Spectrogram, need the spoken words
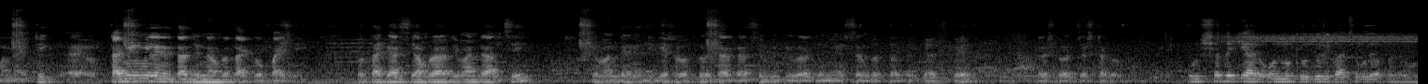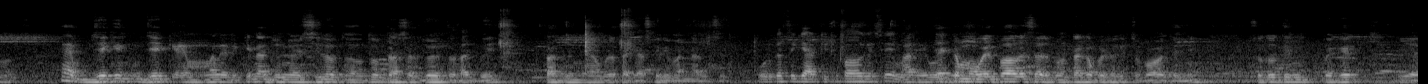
মানে ঠিক টাইমিং মিলেনি, তার জন্য আমরা তাকেও পাইনি। তো তাকে আজকে আমরা রিমান্ডে আনছি। রিমান্ডে এনে জিজ্ঞাসাবাদ করে তার কাছে বিক্রি করার জন্য এসে আমরা তাদেরকে আজকে অ্যারেস্ট করার চেষ্টা করব। সাথে কি আর অন্য কেউ জড়িত আছে বলে আপনাদের মনে হচ্ছে? হ্যাঁ যে কিন- যে মানে কেনার জন্য এসেছিল তো- তো তার সাথে জড়িত থাকবেই তার জন্য আমরা তাকে আজকে রিমান্ডে আনছি ওর কাছে কি আর কিছু পাওয়া গেছে? মানে একটা মোবাইল পাওয়া গেছে আর কোনো টাকা পয়সা কিছু পাওয়া যায়নি। শুধু তিন প্যাকেট ইয়ে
